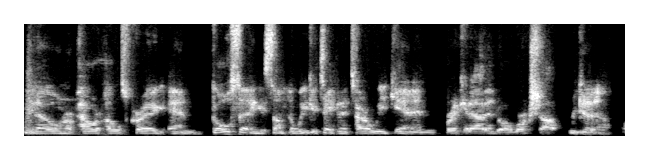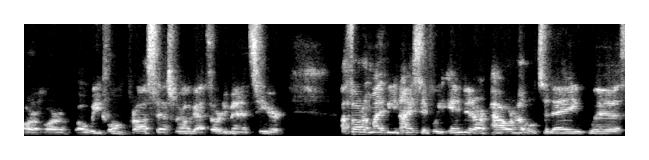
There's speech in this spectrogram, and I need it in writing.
you know, on our power huddles, Craig. And goal setting is something we could take an entire weekend and break it out into a workshop. We could, know, or, or a week long process. We only got 30 minutes here. I thought it might be nice if we ended our power huddle today with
